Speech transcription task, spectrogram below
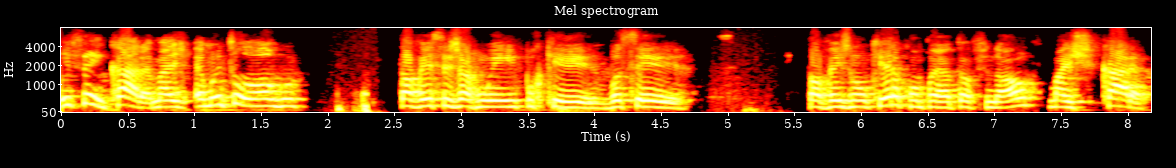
Enfim, cara, mas é muito longo. talvez seja ruim porque você talvez não queira acompanhar até o final, mas, cara,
